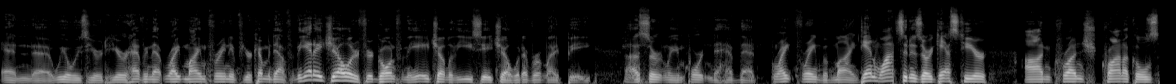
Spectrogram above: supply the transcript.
and uh, we always hear it here having that right mind frame if you're coming down from the NHL or if you're going from the AHL to the ECHL, whatever it might be. Uh, certainly important to have that right frame of mind. Dan Watson is our guest here on Crunch Chronicles.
